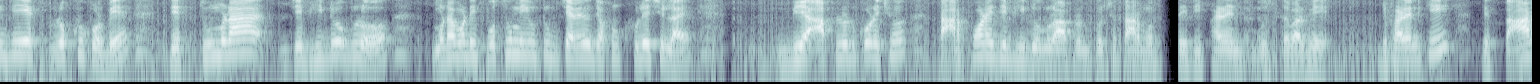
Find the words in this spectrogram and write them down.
নিজে লক্ষ্য করবে যে তোমরা যে ভিডিওগুলো মোটামুটি প্রথম ইউটিউব চ্যানেল যখন খুলেছিল, দিয়ে আপলোড করেছ, তারপরে যে ভিডিওগুলো আপলোড করছ, তার মধ্যে ডিফারেন্ট বুঝতে পারবে। ডিফারেন্ট কি? যে তার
